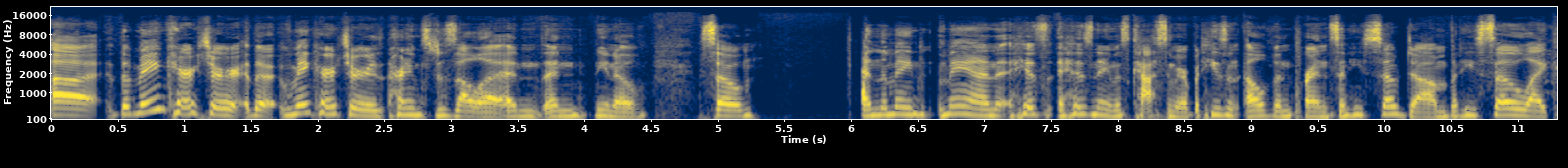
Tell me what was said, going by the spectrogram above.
uh, the main character, the main character is her name's Gisela, and and you know, so and the main man, his his name is Casimir, but he's an elven prince, and he's so dumb, but he's so like.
